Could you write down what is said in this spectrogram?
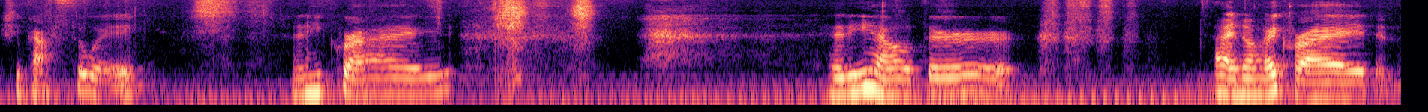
she passed away. And he cried. And he held her. I know I cried and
